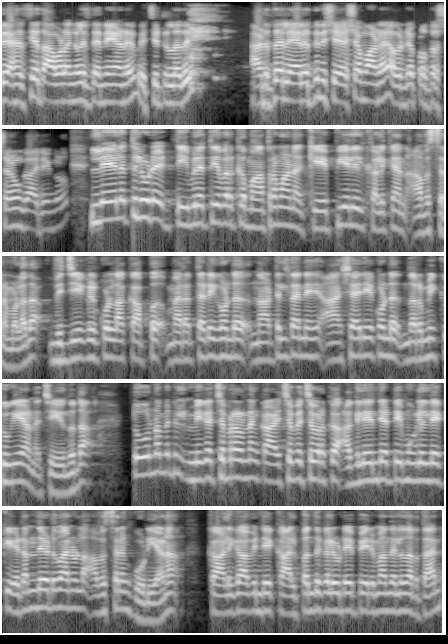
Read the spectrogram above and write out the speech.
രഹസ്യ താവളങ്ങളിൽ തന്നെയാണ് വെച്ചിട്ടുള്ളത്. അടുത്ത ലേലത്തിന് ശേഷമാണ് അവരുടെ പ്രദർശനവും കാര്യങ്ങളും. ലേലത്തിലൂടെ ടീമിലെത്തിയവർക്ക് മാത്രമാണ് കെ പി എല്ലിൽ കളിക്കാൻ അവസരമുള്ളത്. വിജയികൾക്കുള്ള കപ്പ് മരത്തടി കൊണ്ട് നാട്ടിൽ തന്നെ ആശാരിയെ കൊണ്ട് നിർമ്മിക്കുകയാണ് ചെയ്യുന്നത്. ടൂർണമെന്റിൽ മികച്ച പ്രകടനം കാഴ്ചവെച്ചവർക്ക് അഖിലേന്ത്യാ ടീമുകളിലേക്ക് ഇടം നേടുവാനുള്ള അവസരം കൂടിയാണ്. കാളികാവിന്റെ കാൽപന്ത് കളിയുടെ പെരുമ നിലനിർത്താൻ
